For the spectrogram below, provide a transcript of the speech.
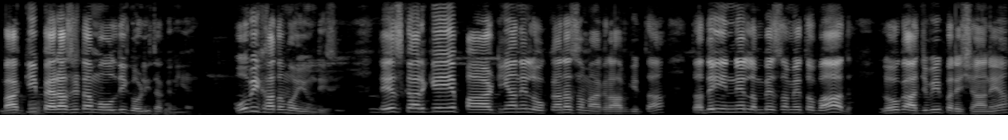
ਬਾਕੀ ਪੈਰਾਸੀਟਾਮੋਲ ਦੀ ਗੋਲੀ ਤੱਕ ਨਹੀਂ ਹੈ ਉਹ ਵੀ ਖਤਮ ਹੋਈ ਹੁੰਦੀ ਸੀ। ਇਸ ਕਰਕੇ ਇਹ ਪਾਰਟੀਆਂ ਨੇ ਲੋਕਾਂ ਦਾ ਸਮਾਂ ਖਰਾਬ ਕੀਤਾ। ਤਦੇ ਹੀ ਇੰਨੇ ਲੰਬੇ ਸਮੇਂ ਤੋਂ ਬਾਅਦ ਲੋਕ ਅੱਜ ਵੀ ਪਰੇਸ਼ਾਨ ਆ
